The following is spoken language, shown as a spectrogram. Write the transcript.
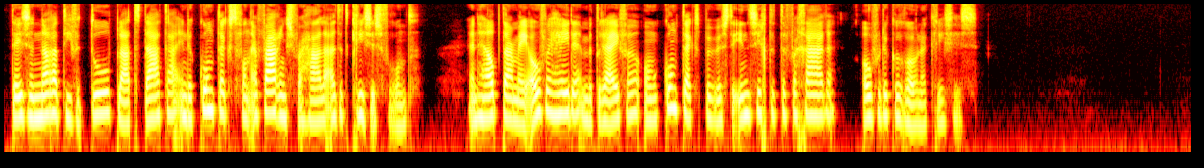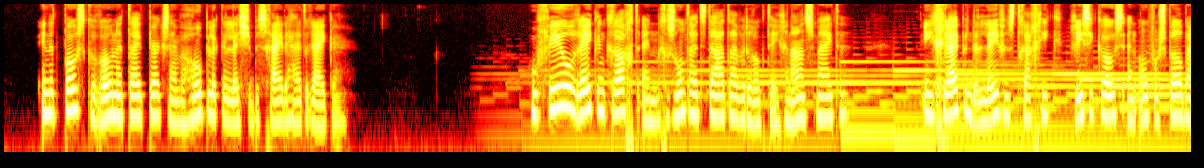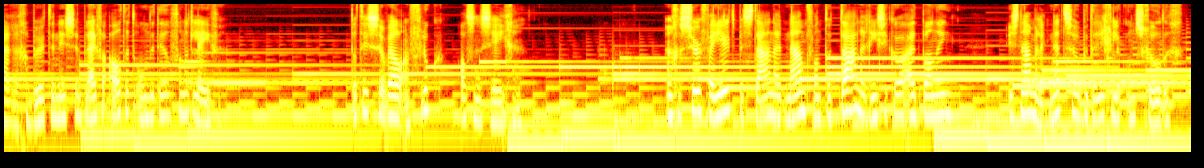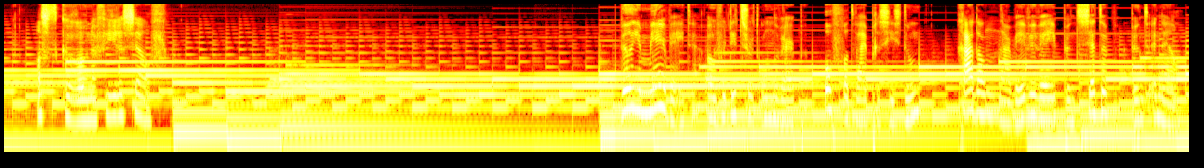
Deze narratieve tool plaatst data in de context van ervaringsverhalen uit het crisisfront en helpt daarmee overheden en bedrijven om contextbewuste inzichten te vergaren over de coronacrisis. In het post-corona-tijdperk zijn we hopelijk een lesje bescheidenheid rijker. Hoeveel rekenkracht en gezondheidsdata we er ook tegenaan smijten, Ingrijpende levenstragiek, risico's en onvoorspelbare gebeurtenissen blijven altijd onderdeel van het leven. Dat is zowel een vloek als een zegen. Een gesurveilleerd bestaan uit naam van totale risico-uitbanning is namelijk net zo bedriegelijk onschuldig als het coronavirus zelf. Wil je meer weten over dit soort onderwerpen of wat wij precies doen? Ga dan naar www.setup.nl.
